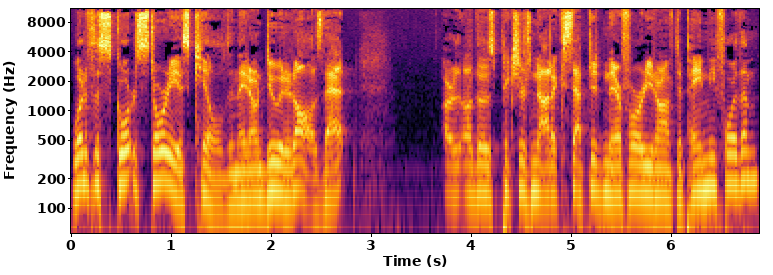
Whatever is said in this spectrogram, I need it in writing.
What if the story is killed and they don't do it at all? Is that are, are those pictures not accepted and therefore you don't have to pay me for them?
